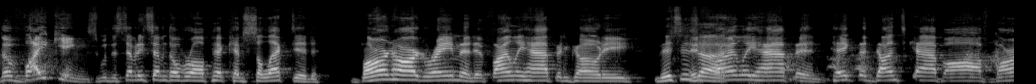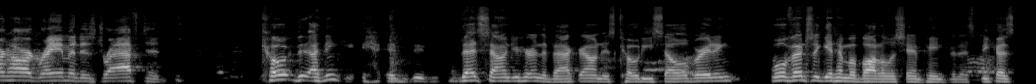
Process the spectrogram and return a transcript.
The Vikings, with the 77th overall pick, have selected Bernhard Raimann. It finally happened, Cody. This is It uh, finally happened. Take the dunce cap off. Bernhard Raimann is drafted. Co- I think it, it- that sound you hear in the background is Cody celebrating. We'll eventually get him a bottle of champagne for this because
